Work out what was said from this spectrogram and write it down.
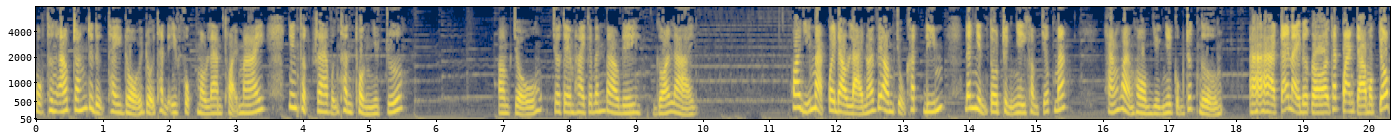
Một thân áo trắng đã được thay đổi, đổi thành y phục màu lam thoải mái, nhưng thật ra vẫn thanh thuần như trước. Ông chủ, cho thêm hai cái bánh bao đi, gói lại. Hoa dĩ mạc quay đầu lại nói với ông chủ khách điếm, đang nhìn Tô Trừng Nhi không chớp mắt. Hắn hoàng hồn dường như cũng rất ngượng. À, cái này được rồi, khách quan chờ một chút.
